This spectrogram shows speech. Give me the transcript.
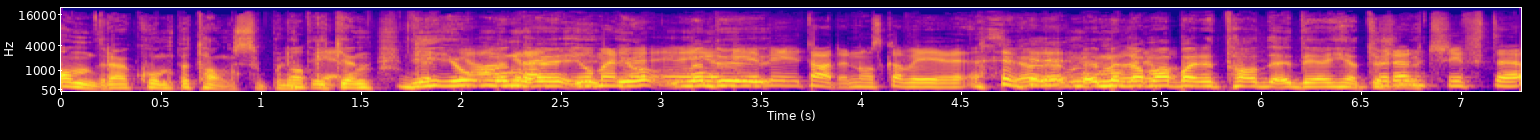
andre er kompetansepolitikken. Okay. De, jo, ja, men, greit. Jo, men, jo, eh, men du, vi, tar det, nå skal vi ja, men, la meg bare ta det, det helt til slutt. Grønt skifte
